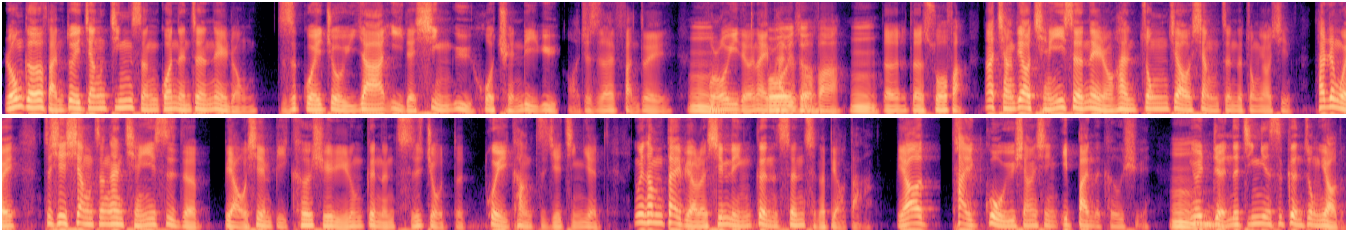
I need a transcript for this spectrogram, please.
荣格反对将精神官能症的内容只是归咎于压抑的性欲或权力欲啊，就是在反对弗洛伊德那一派的说法，嗯。的的说法。那强调潜意识的内容和宗教象征的重要性。他认为这些象征和潜意识的表现比科学理论更能持久的对抗直接经验，因为他们代表了心灵更深层的表达。不要太过于相信一般的科学，因为人的经验是更重要的。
